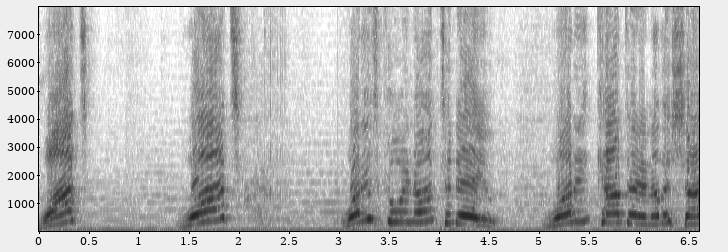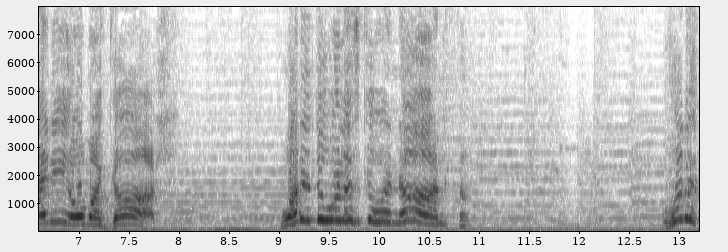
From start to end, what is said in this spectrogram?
What? What? What is going on today? One encounter and another shiny? Oh my gosh. What in the world is going on? What is...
